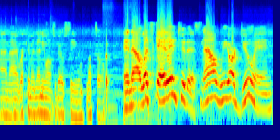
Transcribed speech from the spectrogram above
and I recommend anyone to go see them. That's all. And now let's get into this. Now we are doing.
